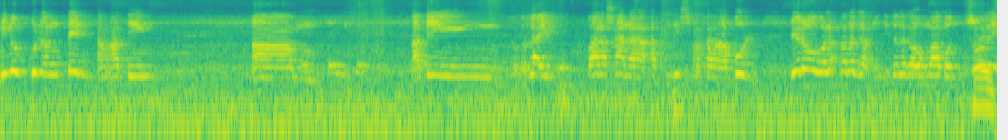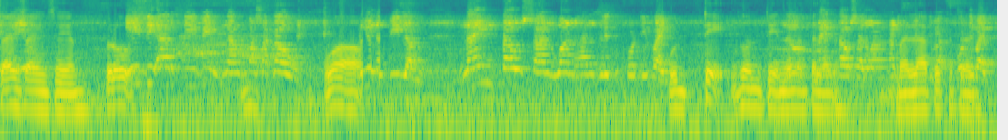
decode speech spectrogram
minove ko ng 10 ang ating um, ating live para sana at least makahabol. Pero wala talaga, hindi talaga umabot. Sayang, sayang, eh, sayang, sayang. Pero, ADR TV ng Pasakaw. wow, Yun ang bilang. 9,145. kunti, kunti na lang talaga. 9,145. Malapit na talaga.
